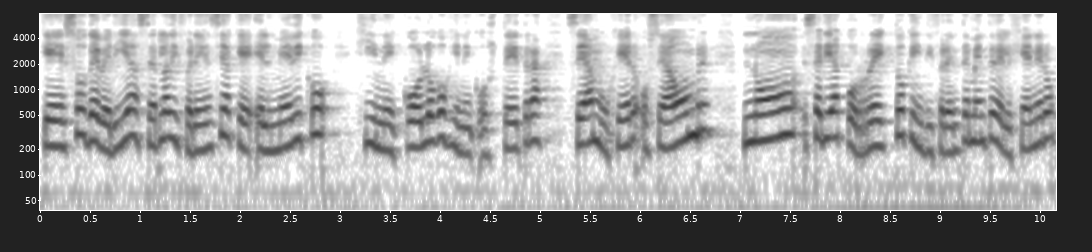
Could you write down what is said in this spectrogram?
que eso debería hacer la diferencia, que el médico ginecólogo, ginecostetra, sea mujer o sea hombre? ¿No sería correcto que indiferentemente del género,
